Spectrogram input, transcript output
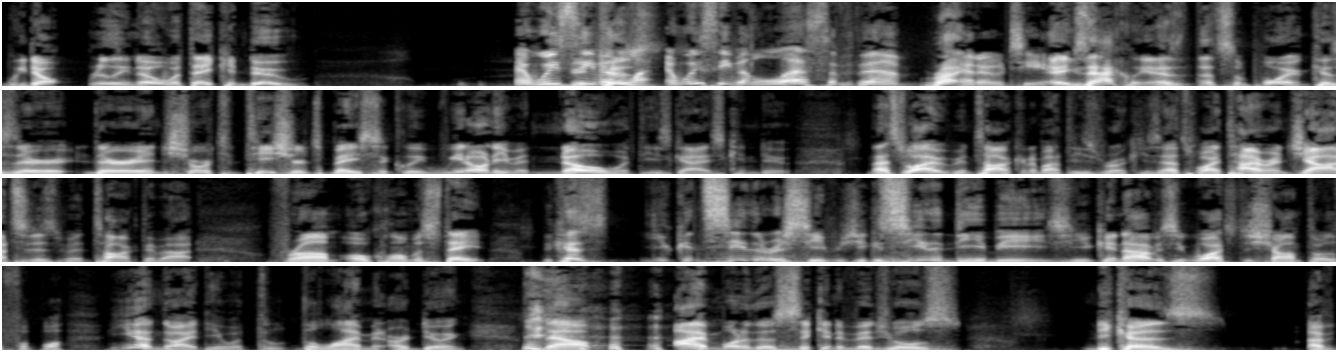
we don't really know what they can do. And we see even le- and we see even less of them right at OTA. Exactly. That's, that's the point because they're they're in shorts and t-shirts. Basically, we don't even know what these guys can do. That's why we've been talking about these rookies. That's why Tyron Johnson has been talked about from Oklahoma State. Because you can see the receivers, you can see the DBs, you can obviously watch Deshaun throw the football. You have no idea what the, the linemen are doing. Now, I'm one of those sick individuals because I've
